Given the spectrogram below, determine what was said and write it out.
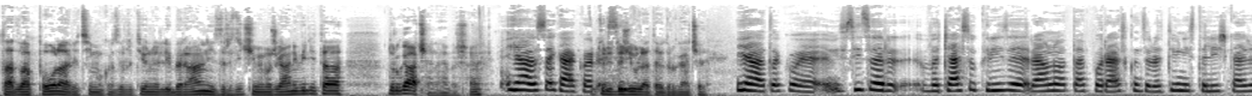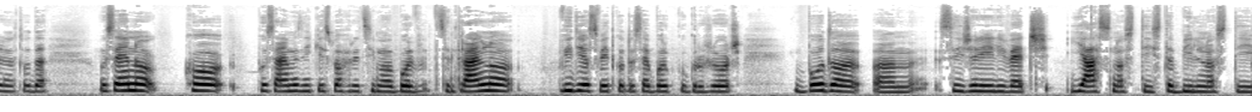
ta dva pola, recimo konzervativni in liberalni, z različnimi možgani vidita drugače, najbrž. Ne? Ja, vsekakor. Tudi doživljate jo drugače. Ja, tako je. Sicer v času krize ravno ta poraz konzervativnih stališč kaže na to, da vseeno, ko posamezniki sploh recimo bolj centralno vidijo svet kot vse bolj ogrožujoč, bodo um, si želeli več jasnosti, stabilnosti,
